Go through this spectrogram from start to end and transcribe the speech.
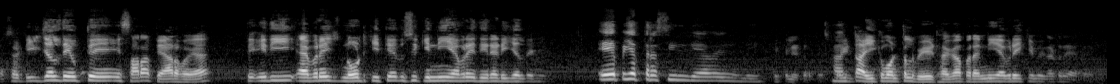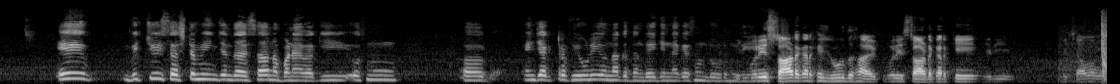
ਅੱਛਾ ਡੀਜ਼ਲ ਦੇ ਉੱਤੇ ਇਹ ਸਾਰਾ ਤਿਆਰ ਹੋਇਆ ਤੇ ਇਹਦੀ ਐਵਰੇਜ ਨੋਟ ਕੀਤੀ ਹੈ ਤੁਸੀਂ ਕਿੰਨੀ ਐਵਰੇਜ ਦੇ ਰਹੇ ਡੀਜ਼ਲ ਦੇ? ਇਹ 75 80 ਦੀ ਐਵਰੇਜ ਹੁੰਦੀ 1 ਲੀਟਰ ਤੇ। ਕੋਈ 2.5 ਕੁਇੰਟਲ weight ਹੈਗਾ ਪਰ ਇੰਨੀ ਐਵਰੇਜ ਕਿਵੇਂ ਕੱਢ ਰਿਹਾ ਹੈ ਇਹ ਵਿੱਚੋਂ ਹੀ ਸਿਸਟਮ ਹੀ ਇੰਜਨ ਦਾ ਹਿੱਸਾ ਨਾ ਬਣਿਆ ਹੋਇਆ ਕਿ ਉਸ ਨੂੰ ਇੰਜੈਕਟਰ ਫਿਊਲ ਹੀ ਉਹਨਾਂ ਕੁ ਦਿੰਦੇ ਜਿੰਨਾ ਕਿ ਉਸ ਨੂੰ ਲੋਡ ਹੁੰਦੀ ਇੱਕ ਹੈ। ਵਾਰੀ ਸਟਾਰਟ ਕਰਕੇ ਜ਼ਰੂਰ ਦਿਖਾਓ ਇੱਕ ਵਾਰੀ ਸਟਾਰਟ ਕਰਕੇ ਇਹਦੀ ਦਿਖਾਵਾਂਗੇ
